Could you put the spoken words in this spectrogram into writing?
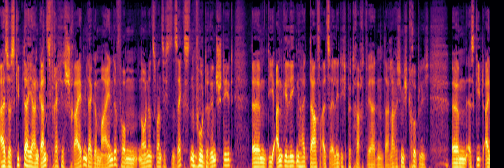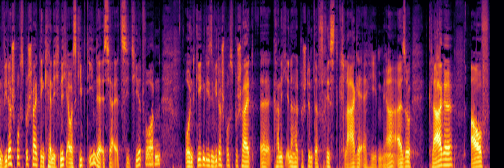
Also es gibt da ja ein ganz freches Schreiben der Gemeinde vom 29.06., wo drin steht, ähm, die Angelegenheit darf als erledigt betrachtet werden. Da lache ich mich krüppelig. Ähm, es gibt einen Widerspruchsbescheid, den kenne ich nicht, aber es gibt ihn, der ist ja zitiert worden. Und gegen diesen Widerspruchsbescheid äh, kann ich innerhalb bestimmter Frist Klage erheben. Ja, also Klage auf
